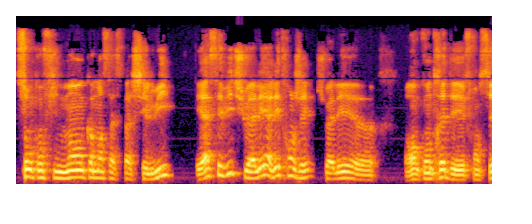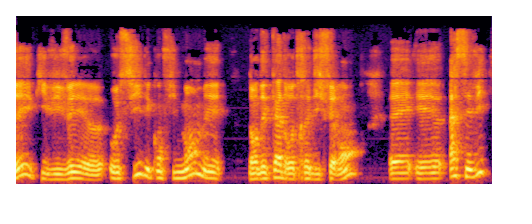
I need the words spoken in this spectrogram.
son confinement, comment ça se passe chez lui. Et assez vite, je suis allé à l'étranger. Je suis allé euh, rencontrer des Français qui vivaient euh, aussi des confinements, mais dans des cadres très différents. Et, et assez vite,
